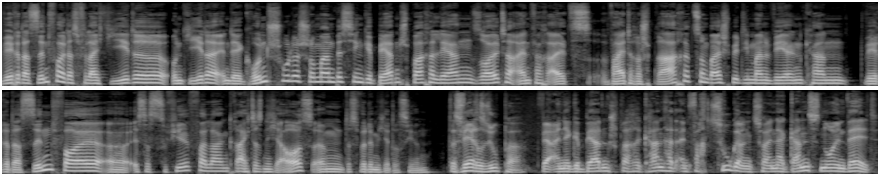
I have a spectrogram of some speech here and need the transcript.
Wäre das sinnvoll, dass vielleicht jede und jeder in der Grundschule schon mal ein bisschen Gebärdensprache lernen sollte, einfach als weitere Sprache zum Beispiel, die man wählen kann? Wäre das sinnvoll? Äh, ist das zu viel verlangt? Reicht das nicht aus? Ähm, das würde mich interessieren. Das wäre super. Wer eine Gebärdensprache kann, hat einfach Zugang zu einer ganz neuen Welt.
